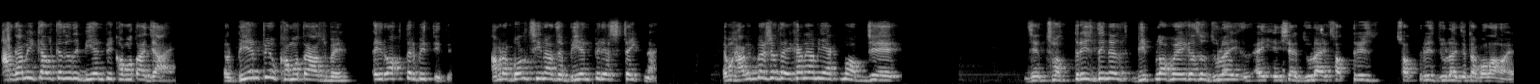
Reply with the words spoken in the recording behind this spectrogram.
আগামীকালকে যদি বিএনপি ক্ষমতায় যায়, তাহলে বিএনপিও ক্ষমতায় আসবে এই রক্তের ভিত্তিতে। আমরা বলছি না যে বিএনপির স্টেক নাই। এবং হাবিবের সাথে এখানে আমি একমত যে যে ছত্রিশ দিনের বিপ্লব হয়ে গেছে জুলাই, এই- জুলাই ছত্রিশ ছত্রিশ জুলাই যেটা বলা হয়,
